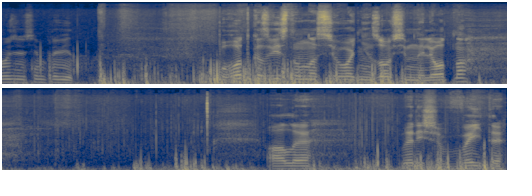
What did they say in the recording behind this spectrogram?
Друзі, всім привіт! Погодка, звісно, у нас сьогодні зовсім не льотна. Але вирішив вийти, е,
